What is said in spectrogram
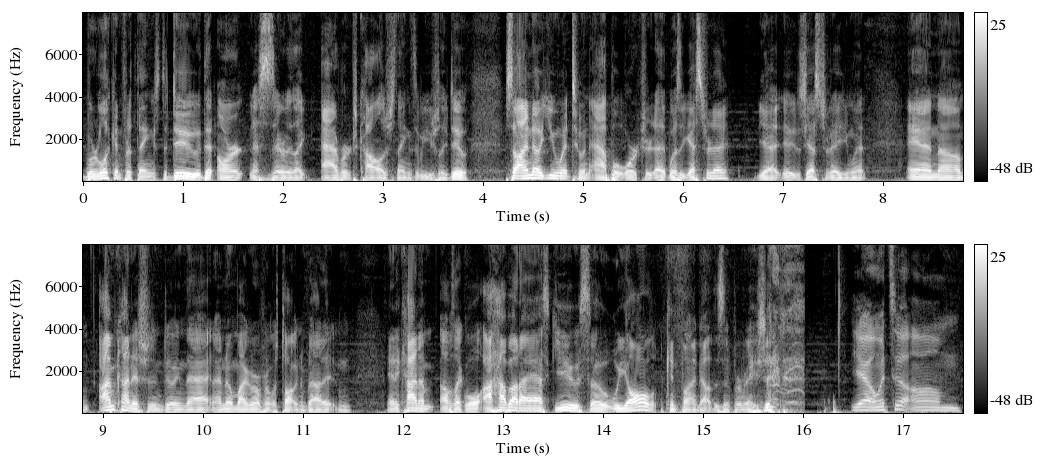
we're looking for things to do that aren't necessarily like average college things that we usually do. So I know you went to an apple orchard. uh, Was it yesterday? Yeah, it was yesterday. You went, and um, I'm kind of interested in doing that. And I know my girlfriend was talking about it, and and it kind of I was like, well, how about I ask you so we all can find out this information. Yeah, I went to um,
